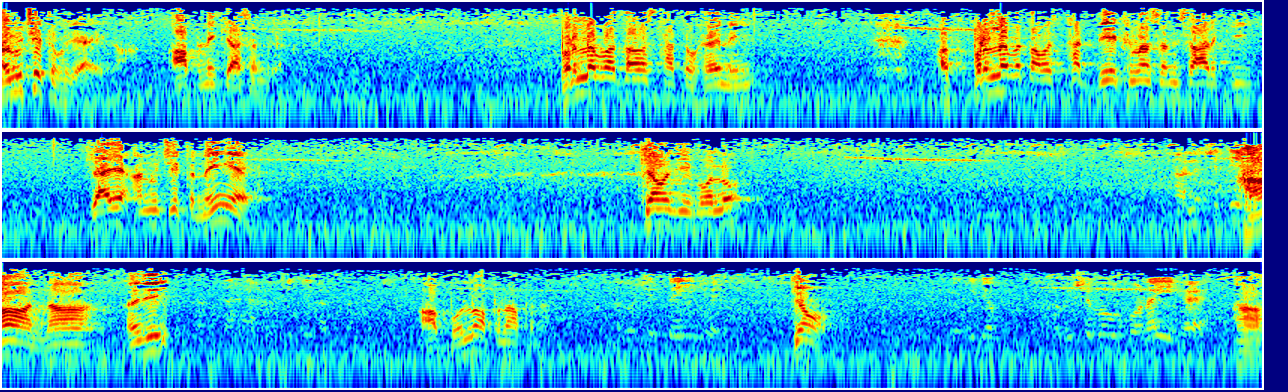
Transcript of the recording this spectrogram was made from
अनुचित हो जाएगा। आपने क्या समझा? प्रलवत अवस्था तो है नहीं। और प्रलवत अवस्था देखना संसार की क्या ये अनुचित नहीं है? क्यों जी बोलो? हाँ ना। है जी? आप बोलो अपना अपना। अनुचित नहीं है। क्यों क्योंकि जब भविष्य में वो होना ही। है हाँ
